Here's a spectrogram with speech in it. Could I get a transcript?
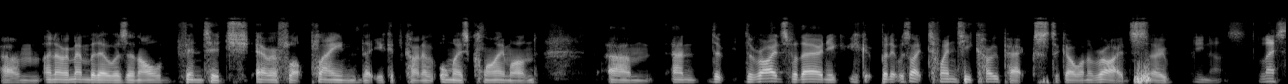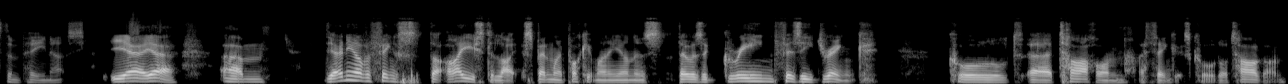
Um, and I remember there was an old vintage Aeroflot plane that you could kind of almost climb on. Um, and the the rides were there, and you, you could, but it was like twenty kopecks to go on a ride. So peanuts, less than peanuts. Yeah, yeah. Um, the only other things that I used to like spend my pocket money on is there was a green fizzy drink called uh, Tarhun, I think it's called, or Targon,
